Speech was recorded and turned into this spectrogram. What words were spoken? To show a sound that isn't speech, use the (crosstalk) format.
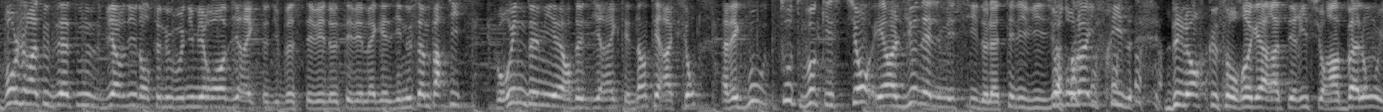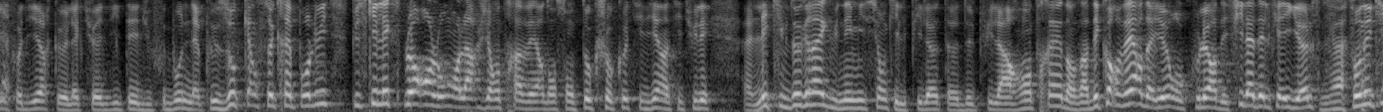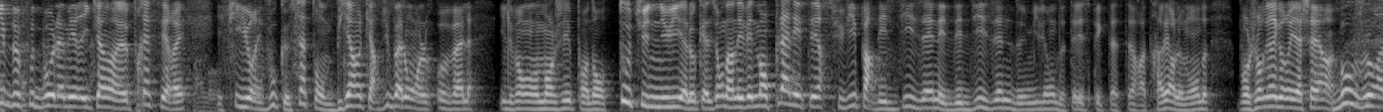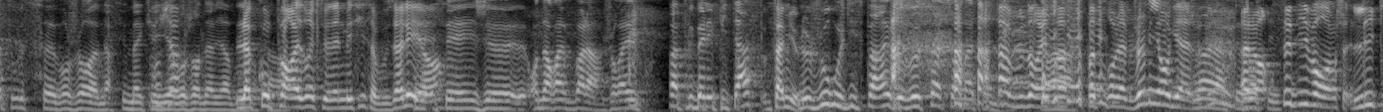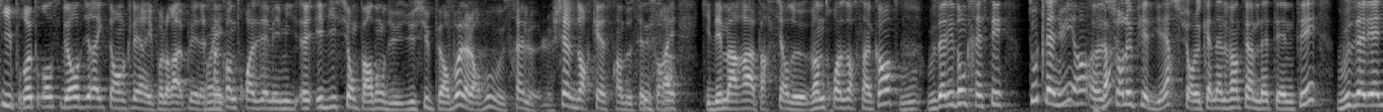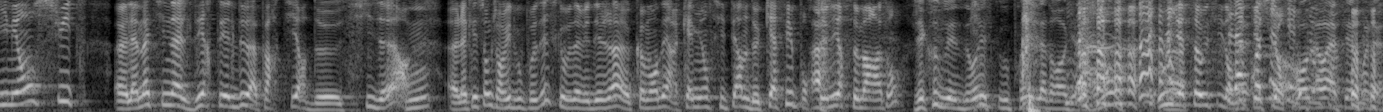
Bonjour à toutes et à tous, bienvenue dans ce nouveau numéro en direct du Buzz TV de TV Magazine. Nous sommes partis pour une demi-heure de direct et d'interaction avec vous, toutes vos questions et un Lionel Messi de la télévision dont l'œil frise dès lors que son regard atterrit sur un ballon. Il faut dire que l'actualité du football n'a plus aucun secret pour lui puisqu'il l'explore en long, en large et en travers dans son talk show quotidien intitulé L'équipe de Greg, une émission qu'il pilote depuis la rentrée dans un décor vert d'ailleurs aux couleurs des Philadelphia Eagles, son équipe de football américain préférée. Et figurez-vous que ça tombe bien, car du ballon ovale, ils vont en manger pendant toute une nuit à l'occasion d'un événement planétaire suivi par des dizaines et des dizaines de millions de téléspectateurs à travers le monde. Bonjour Grégory Hacher. Bonjour à tous, bonjour, merci de m'accueillir. Bonjour. Damien. La comparaison avec Lionel Messi, ça vous allait hein je, on aura, voilà, j'aurais pas plus belle épitaphe. Pas mieux. Le jour où je disparais, je veux ça sur ma (laughs) tombe. Vous aurez ça, pas de problème. Je m'y engage. Alors, ce dimanche, l'équipe retransmet en direct et en clair, il faut le rappeler, la 53e euh, édition pardon, du, Super Bowl. Alors, vous, vous serez le, chef d'orchestre hein, de cette soirée qui démarra à partir de 23h50. Mm. Vous allez donc rester toute la nuit hein, euh, sur le pied de guerre, sur le canal 21 de la TNT. Vous allez animer ensuite euh, la matinale d'RTL2 à partir de 6h. Mmh. Euh, la question que j'ai envie de vous poser, est-ce que vous avez déjà euh, commandé un camion citerne de café pour ah. tenir ce marathon? J'ai cru que vous alliez me demander est-ce que vous prenez de la drogue? (laughs) oui, il y a de ça aussi dans cette question. question oh,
